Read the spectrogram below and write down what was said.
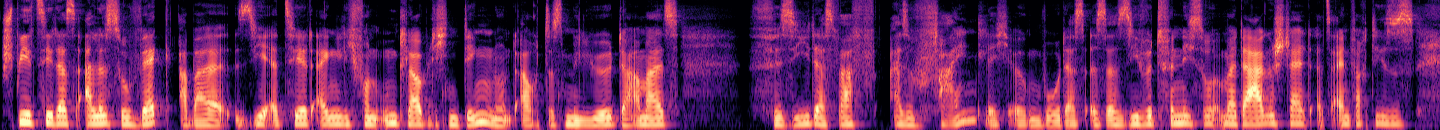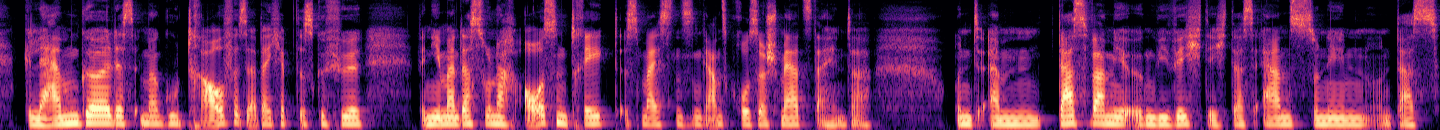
spielt sie das alles so weg, aber sie erzählt eigentlich von unglaublichen Dingen und auch das Milieu damals für sie, das war also feindlich irgendwo. Das ist, also sie wird, finde ich, so immer dargestellt als einfach dieses Glam-Girl, das immer gut drauf ist. Aber ich habe das Gefühl, wenn jemand das so nach außen trägt, ist meistens ein ganz großer Schmerz dahinter. Und ähm, das war mir irgendwie wichtig, das ernst zu nehmen und das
